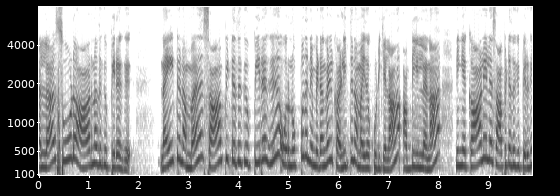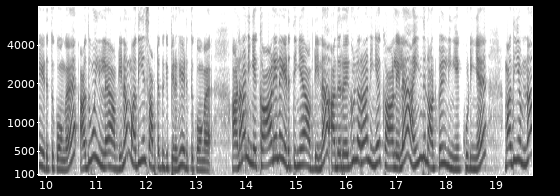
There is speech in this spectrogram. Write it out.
நல்லா சூடு ஆறுனதுக்கு பிறகு நைட்டு நம்ம சாப்பிட்டதுக்கு பிறகு ஒரு முப்பது நிமிடங்கள் கழித்து நம்ம இதை குடிக்கலாம். அப்படி இல்லைன்னா நீங்கள் காலையில் சாப்பிட்டதுக்கு பிறகு எடுத்துக்கோங்க. அதுவும் இல்லை அப்படின்னா மதியம் சாப்பிட்டதுக்கு பிறகு எடுத்துக்கோங்க. ஆனால் நீங்கள் காலையில் எடுத்தீங்க அப்படின்னா அதை ரெகுலராக நீங்கள் காலையில் ஐந்து நாட்கள் நீங்கள் குடிங்க. மதியம்னா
